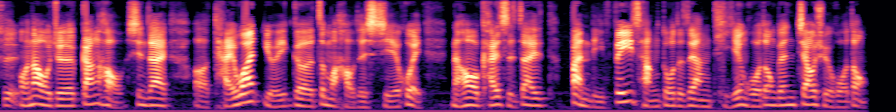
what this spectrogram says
是哦，那我觉得刚好现在呃，台湾有一个这么好的协会，然后开始在办理非常多的这样体验活动跟教学活动，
